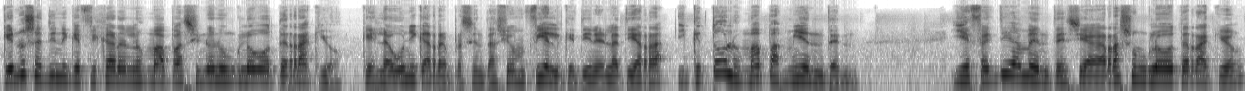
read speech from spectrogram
que no se tiene que fijar en los mapas sino en un globo terráqueo, que es la única representación fiel que tiene la Tierra y que todos los mapas mienten. Y efectivamente, si agarras un globo terráqueo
